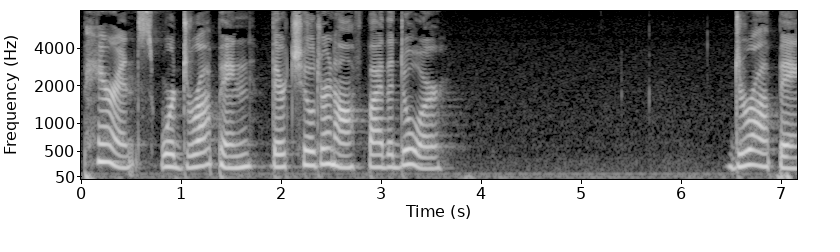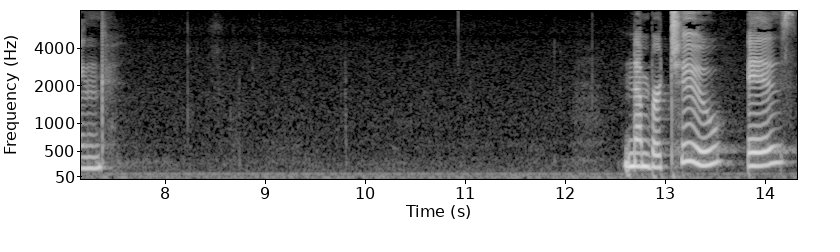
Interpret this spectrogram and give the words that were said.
Parents were dropping their children off by the door. Dropping. Number two is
